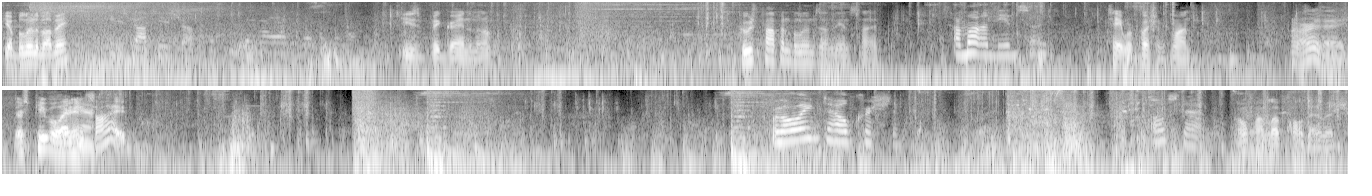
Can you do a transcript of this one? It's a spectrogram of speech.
Yo, balloon above me. He just dropped. He just dropped. He's big gray in the middle. Who's popping balloons on the inside? I'm not on the inside. Tate, we're pushing. Come on. Where are they? There's people They're in here. inside. Going to help Christian. Oh snap. Oh, I love fall damage.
